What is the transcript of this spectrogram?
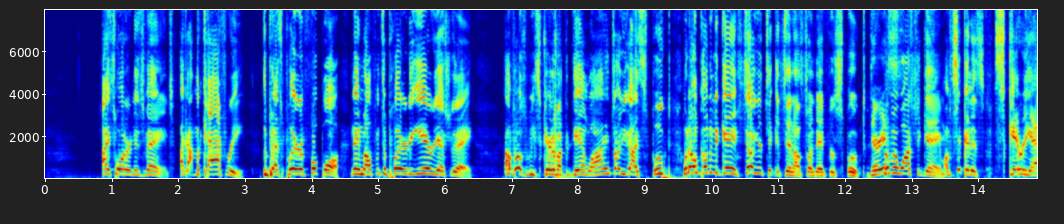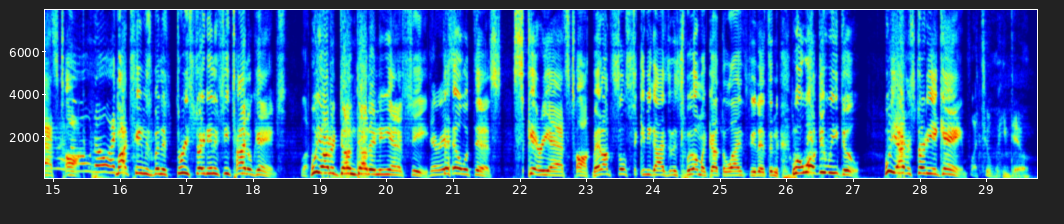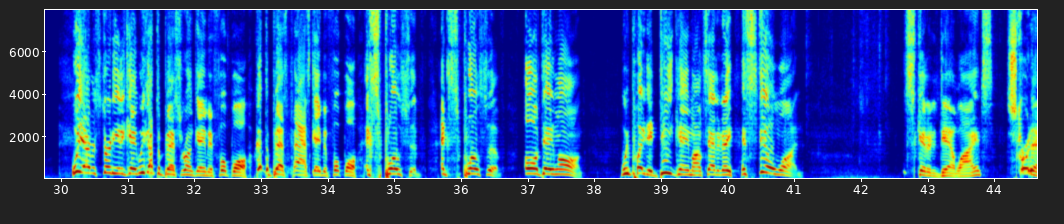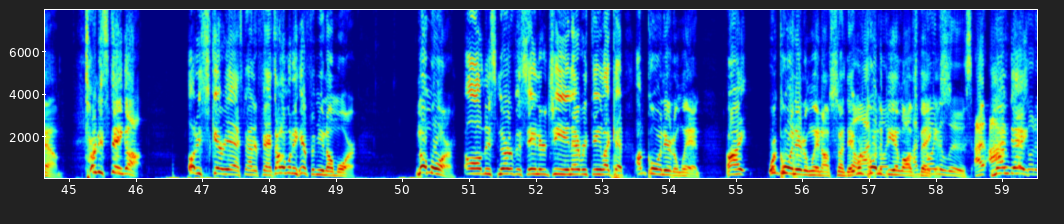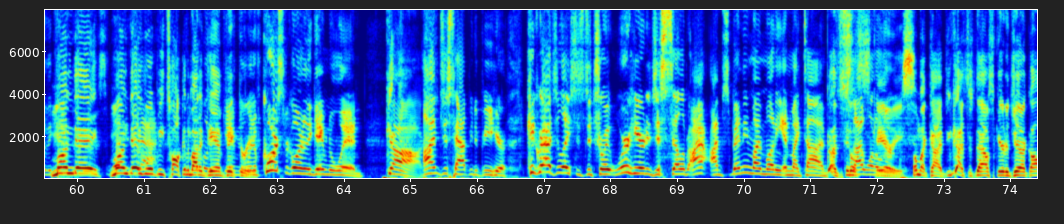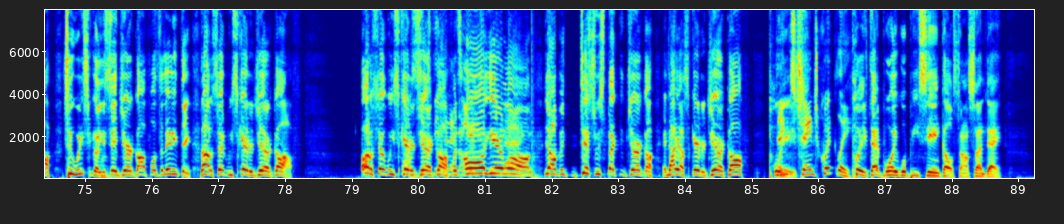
Ice water in his veins. I got McCaffrey, the best player in football, named Offensive Player of the Year yesterday. I'm supposed to be scared about the damn Lions? Are you guys spooked? Well, don't go to the game. Sell your tickets in on Sunday if you're spooked. There is- Come and watch the game. I'm sick of this scary ass talk. no, no, I- My team has been in three straight NFC title games. Look. we are the done done in the NFC. There the hell with this scary ass talk, man. I'm so sick of you guys in this. Oh my god, the Lions do this, and well, what do we do? We average 30 a game. What do we do? We average 30 in a game. We got the best run game in football. We got the best pass game in football. Explosive, explosive all day long. We played a D game on Saturday and still won. Scared of the damn Lions. Screw them. Turn this thing up. All these scary ass Niner fans. I don't want to hear from you no more. No more. All this nervous energy and everything like that. I'm going there to win. All right? We're going there to win on Sunday. No, We're I'm going, to be in Las I'm Vegas. going to lose. I- I Monday, will go to the game to Monday. Monday we'll be talking about a going damn the game to victory. Of course, we're going to the game to win. God, I'm just happy to be here. Congratulations, Detroit. We're here to just celebrate. I, I'm spending my money and my time because so I want to lose. Oh my God, you guys are now scared of Jared Goff. Two weeks ago, you said Jared Goff wasn't anything. Now all of a sudden, we scared of Jared Goff. All of a sudden, we scared Well, of Jared 60 Goff. But all year long, y'all been disrespecting Jared Goff, and now y'all scared of Jared Goff. Please, Things change quickly. please, that boy will be seeing ghosts on Sunday.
